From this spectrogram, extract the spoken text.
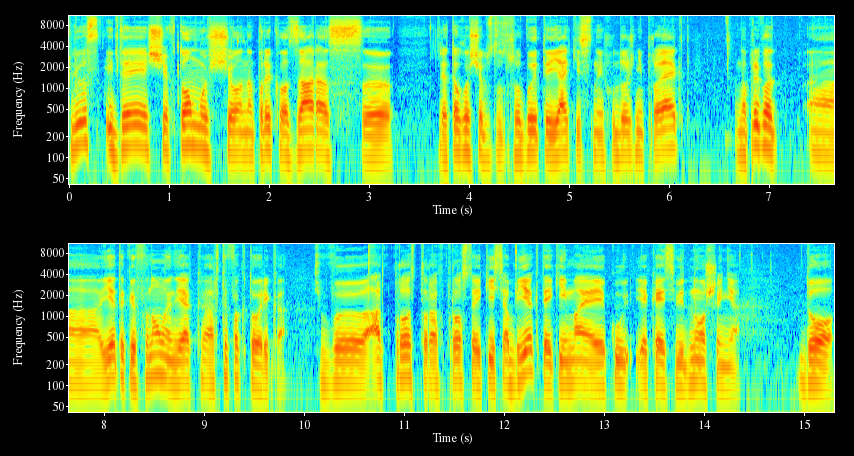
Плюс ідея ще в тому, що, наприклад, зараз е, для того, щоб зробити якісний художній проєкт, наприклад, е, є такий феномен, як артефакторика. В арт-просторах просто якийсь об'єкт, який має яку, якесь відношення до е,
